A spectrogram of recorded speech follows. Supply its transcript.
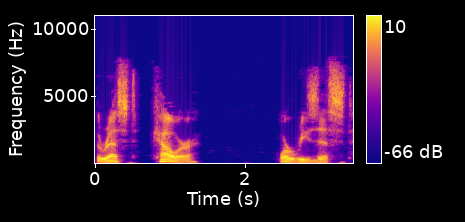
The rest cower or resist.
